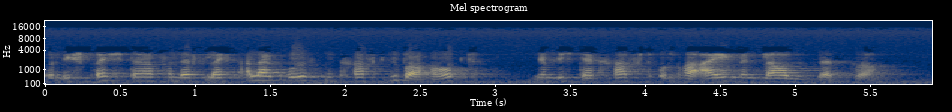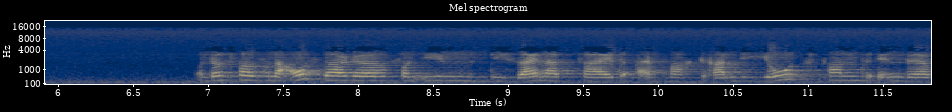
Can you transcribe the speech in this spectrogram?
Und ich spreche da von der vielleicht allergrößten Kraft überhaupt, nämlich der Kraft unserer eigenen Glaubenssätze. Und das war so eine Aussage von ihm, die ich seinerzeit einfach grandios fand in der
